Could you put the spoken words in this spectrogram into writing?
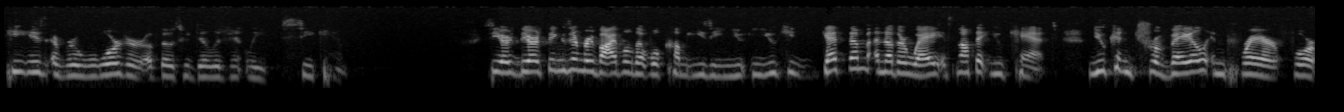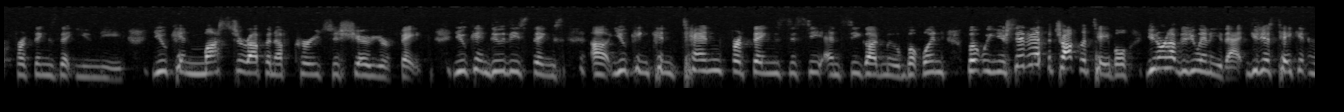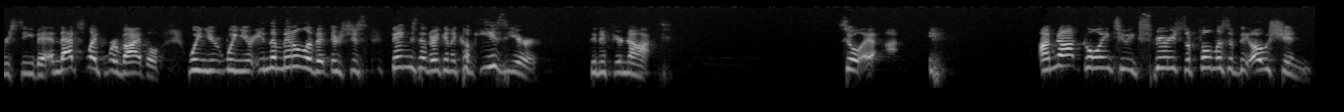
He is a rewarder of those who diligently seek Him. See, there are things in revival that will come easy. You, you can get them another way. It's not that you can't. You can travail in prayer for, for things that you need. You can muster up enough courage to share your faith. You can do these things. Uh, you can contend for things to see and see God move. But when but when you're sitting at the chocolate table, you don't have to do any of that. You just take it and receive it. And that's like revival. When you're when you're in the middle of it, there's just things that are going to come easier than if you're not. So uh, I'm not going to experience the fullness of the ocean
